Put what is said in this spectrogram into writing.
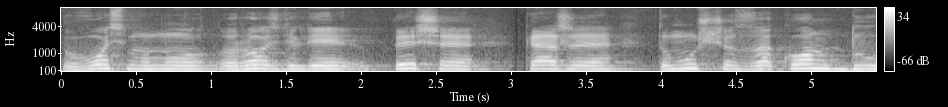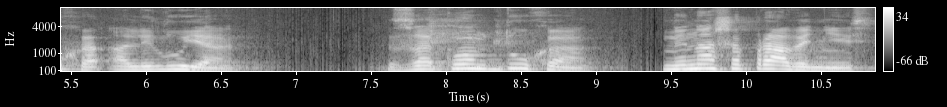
в восьмому розділі пише, каже, тому що закон Духа, Алілуя, закон Духа, не наша праведність.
